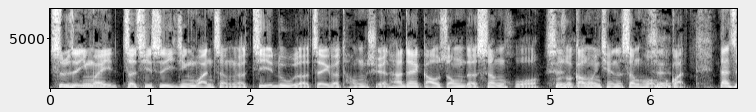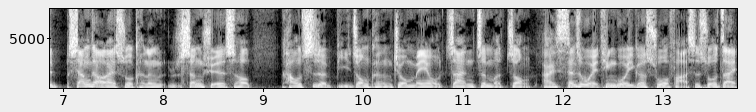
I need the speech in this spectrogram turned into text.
是不是因为这其实已经完整的记录了这个同学他在高中的生活，或者说高中以前的生活，不管。但是相较来说，可能升学的时候考试的比重可能就没有占这么重。但是我也听过一个说法是说在。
